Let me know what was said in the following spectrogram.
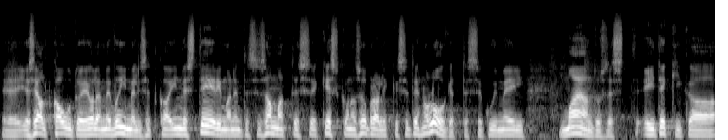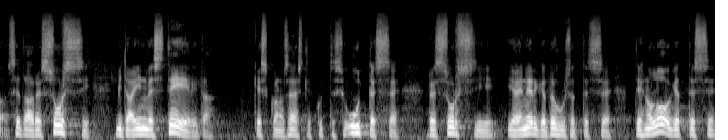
Ja sealtkaudu ei ole me võimelised ka investeerima nendesse samatesse keskkonnasõbralikesse tehnoloogiatesse, kui meil majandusest ei teki ka seda ressurssi, mida investeerida keskkonnasäästlikutesse uutesse ressurssi ja energiatõhusatesse tehnoloogiatesse,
